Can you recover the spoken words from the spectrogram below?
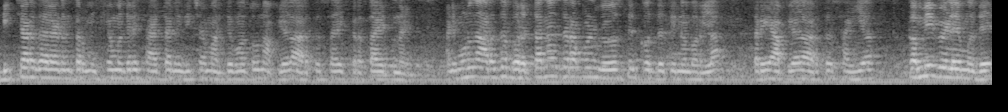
डिस्चार्ज झाल्यानंतर मुख्यमंत्री सहायता निधीच्या माध्यमातून आपल्याला अर्थसहाय्य करता येत नाही. आणि म्हणून अर्ज भरताना जर आपण व्यवस्थित पद्धतीनं भरला तरी हे आपल्याला अर्थसहाय्य कमी वेळेमध्ये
